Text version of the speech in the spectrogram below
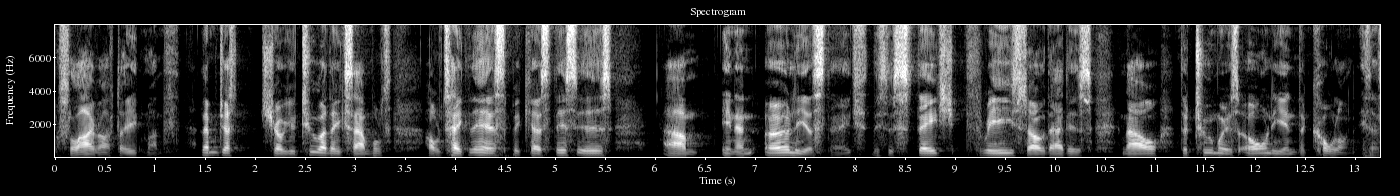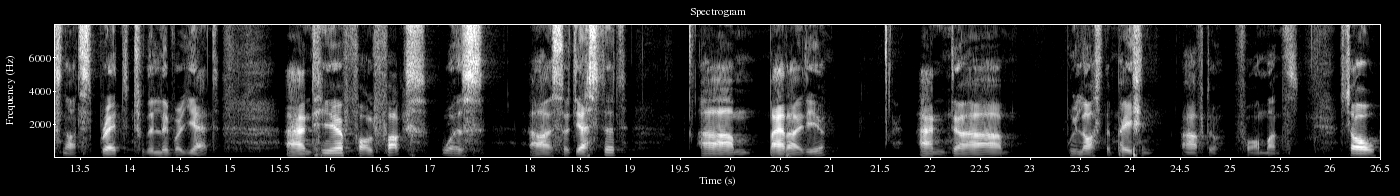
was alive after eight months. Let me just show you two other examples. I'll take this because this is um, in an earlier stage. This is stage three, so that is now the tumor is only in the colon. It has not spread to the liver yet. And here, FOLFOX was uh, suggested. Um, bad idea. And uh, we lost the patient after four months. So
